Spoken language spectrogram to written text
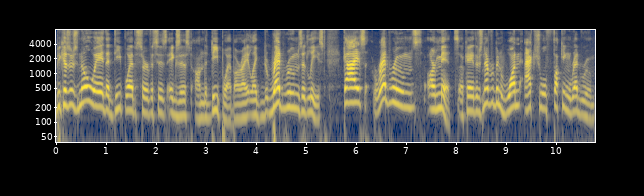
Because there's no way that deep web services exist on the deep web, all right? Like red rooms at least. Guys, red rooms are myths, okay? There's never been one actual fucking red room.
